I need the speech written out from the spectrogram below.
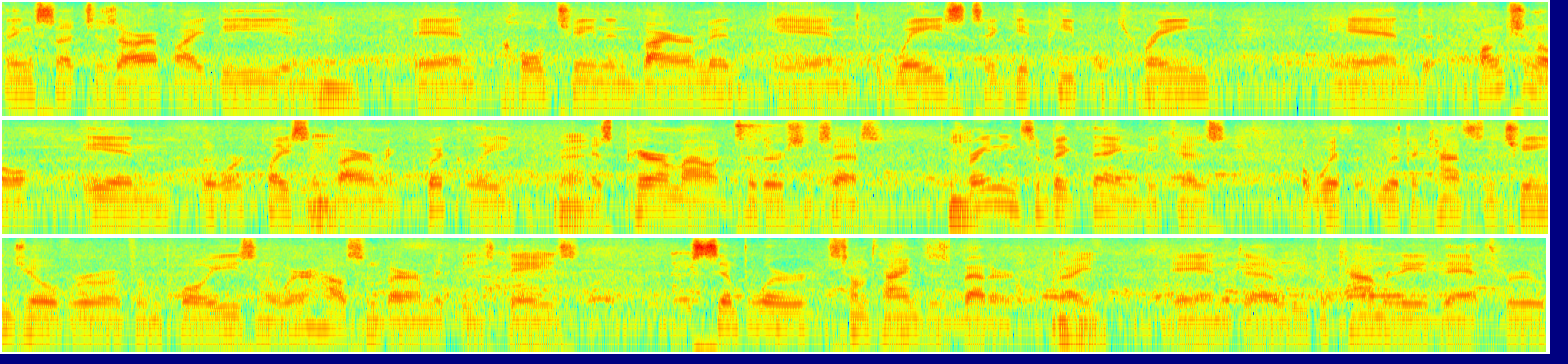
things such as RFID and, hmm. and cold chain environment and ways to get people trained and functional in the workplace hmm. environment quickly Right. as paramount to their success. Hmm. Training's a big thing because with with the constant changeover of employees in a warehouse environment these days, simpler sometimes is better, right? And uh, we've accommodated that through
